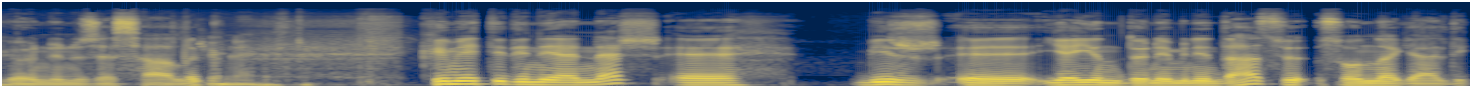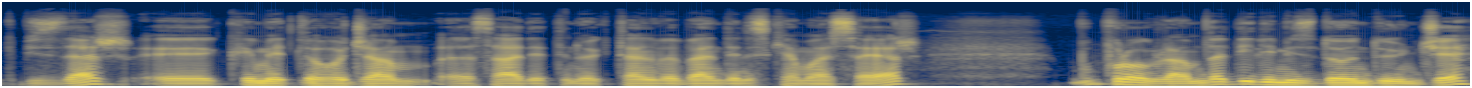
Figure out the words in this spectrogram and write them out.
gönlünüze sağlık. Cümlemizde. Kıymetli dinleyenler, e, bir e, yayın döneminin daha sonuna geldik bizler. E, kıymetli hocam e, Saadettin Ökten ve bendeniz Kemal Sayar. Bu programda dilimiz döndüğünce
